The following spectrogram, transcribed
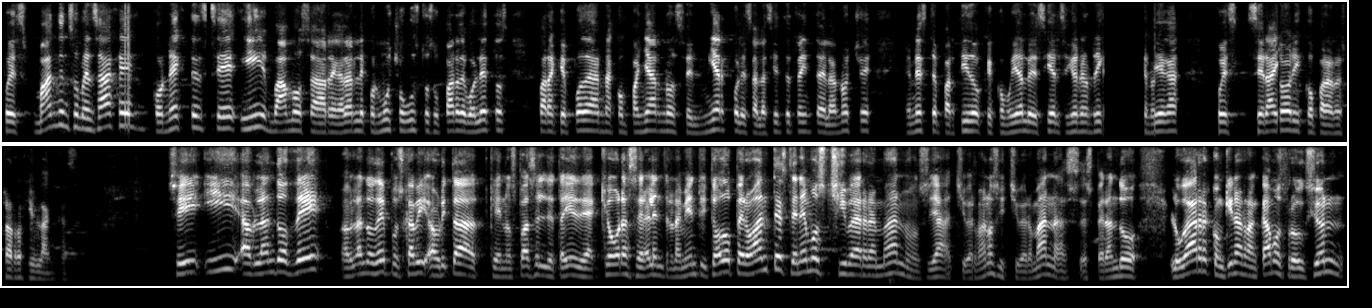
pues manden su mensaje, conéctense y vamos a regalarle con mucho gusto su par de boletos para que puedan acompañarnos el miércoles a las 7.30 de la noche en este partido que, como ya lo decía el señor Enrique llega, pues será histórico para nuestras rojiblancas. Sí, y hablando de, hablando de, pues Javi, ahorita que nos pase el detalle de a qué hora será el entrenamiento y todo, pero antes tenemos chivermanos, ya, chivermanos y chivermanas, esperando lugar con quien arrancamos producción,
